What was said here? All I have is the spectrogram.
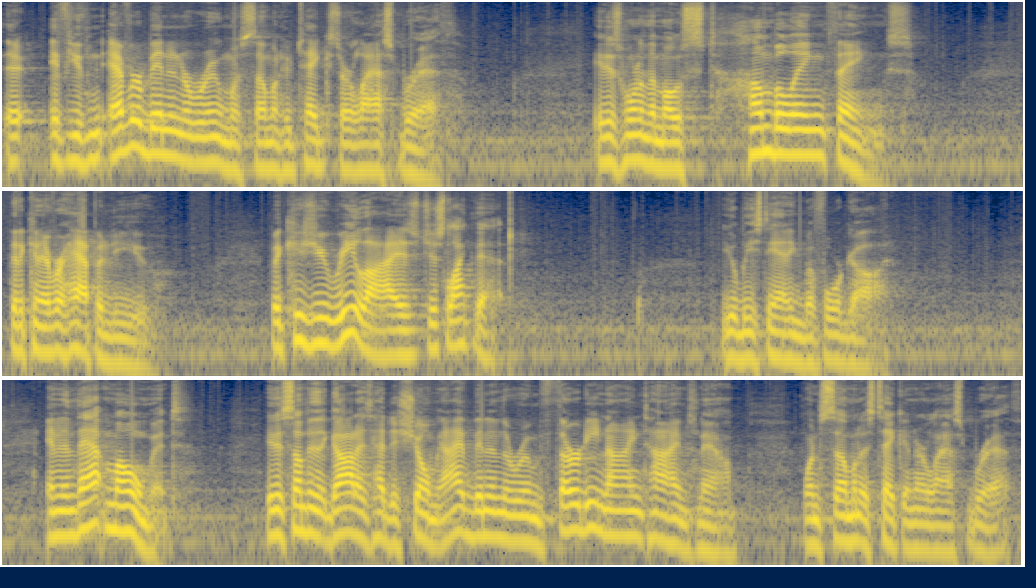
if you've ever been in a room with someone who takes their last breath, it is one of the most humbling things that can ever happen to you. Because you realize, just like that, you'll be standing before God. And in that moment, it is something that God has had to show me. I have been in the room 39 times now when someone has taken their last breath.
